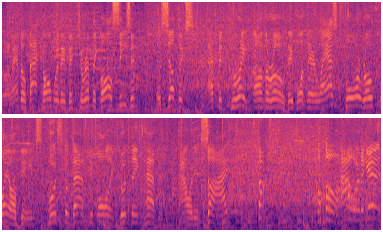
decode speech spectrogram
Orlando back home where they've been terrific all season. The Celtics have been great on the road. They've won their last four road playoff games. Push the basketball and good things happen. Howard inside. Stuck. Oh, Howard again.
